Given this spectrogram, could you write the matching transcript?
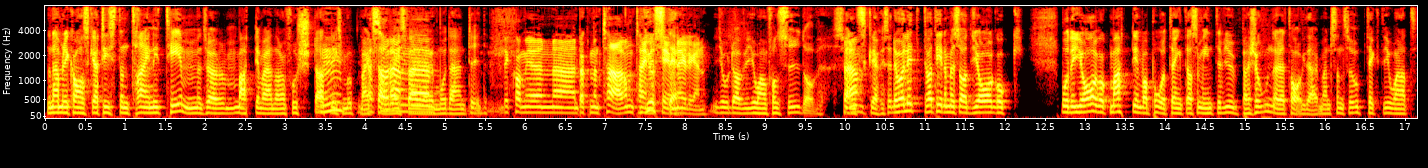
den amerikanska artisten Tiny Tim, tror jag Martin var en av de första att liksom uppmärksamma Jag i Sverige den, i eh, modern tid. Det kom ju en eh, dokumentär om Tiny Just Tim det. nyligen. Gjord av Johan von Sydow, svensk regissör. Det var, lite, det var till och med så att jag och, både jag och Martin var påtänkta som intervjupersoner ett tag där. Men sen så upptäckte Johan att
